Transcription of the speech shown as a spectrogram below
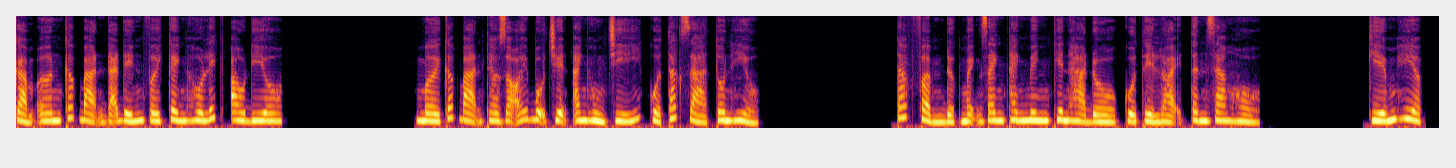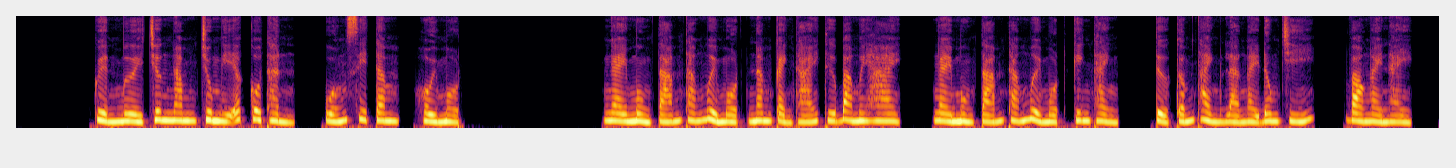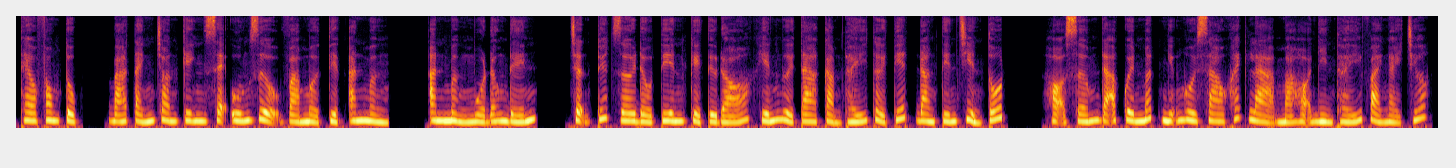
Cảm ơn các bạn đã đến với kênh Holic Audio. Mời các bạn theo dõi bộ truyện Anh hùng chí của tác giả Tôn Hiểu. Tác phẩm được mệnh danh Thanh Minh Thiên Hà Đồ của thể loại Tân Giang Hồ. Kiếm hiệp. Quyển 10 chương 5 Trung nghĩa cô thần, uống si tâm, hồi 1. Ngày mùng 8 tháng 11 năm Cảnh Thái thứ 32, ngày mùng 8 tháng 11 Kinh Thành, Tử Cấm Thành là ngày đông chí. Vào ngày này, theo phong tục, bá tánh tròn kinh sẽ uống rượu và mở tiệc ăn mừng. Ăn mừng mùa đông đến, trận tuyết rơi đầu tiên kể từ đó khiến người ta cảm thấy thời tiết đang tiến triển tốt. Họ sớm đã quên mất những ngôi sao khách lạ mà họ nhìn thấy vài ngày trước.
